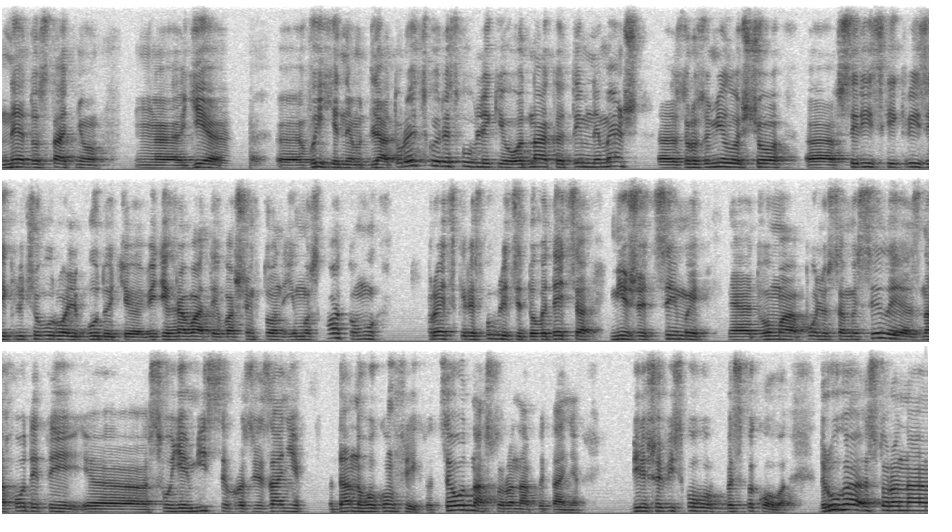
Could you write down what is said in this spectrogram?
недостатньо є вигідним для Турецької республіки. Однак, тим не менш, е, зрозуміло, що е, в сирійській кризі ключову роль будуть е, відігравати Вашингтон і Москва, тому. Турецькій республіці доведеться між цими е, двома полюсами сили знаходити е, своє місце в розв'язанні даного конфлікту. Це одна сторона питання більше військово-безпекова. Друга сторона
